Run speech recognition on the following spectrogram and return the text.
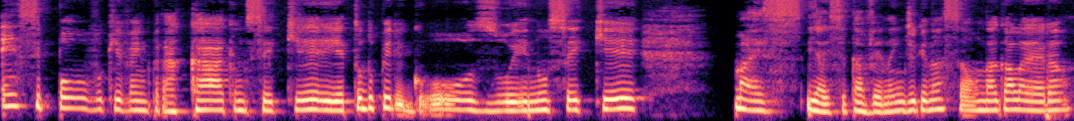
esse povo que vem pra cá, que não sei o que, e é tudo perigoso, e não sei o que, mas, e aí você tá vendo a indignação da galera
